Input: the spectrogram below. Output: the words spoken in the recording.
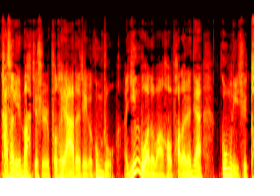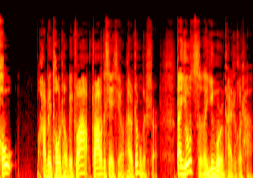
卡瑟琳嘛，就是葡萄牙的这个公主，英国的王后跑到人家宫里去偷，还没偷成被抓，抓了个现行，还有这么个事儿。但由此呢，英国人开始喝茶，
